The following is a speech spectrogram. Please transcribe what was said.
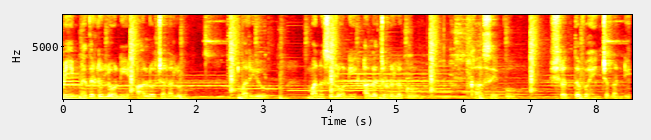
మీ మెదడులోని ఆలోచనలు మరియు మనసులోని అలజడులకు కాసేపు శ్రద్ధ వహించకండి.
